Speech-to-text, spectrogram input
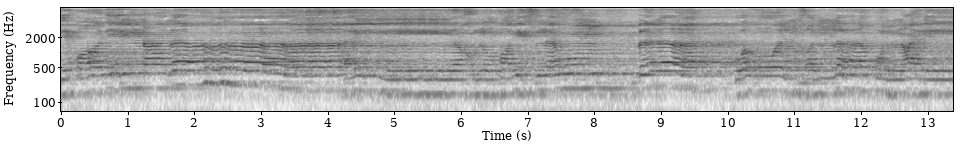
بقادر على أن يخلق مثلهم. بلى وهو الخلاق العليم.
